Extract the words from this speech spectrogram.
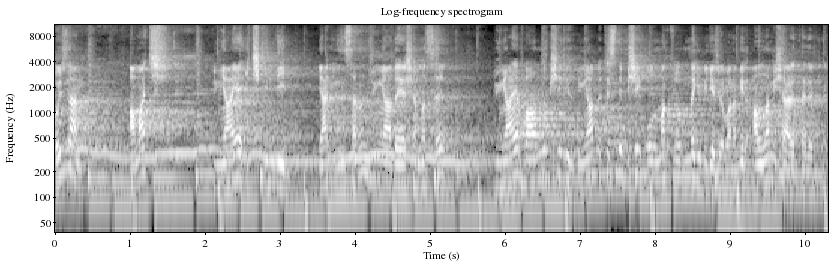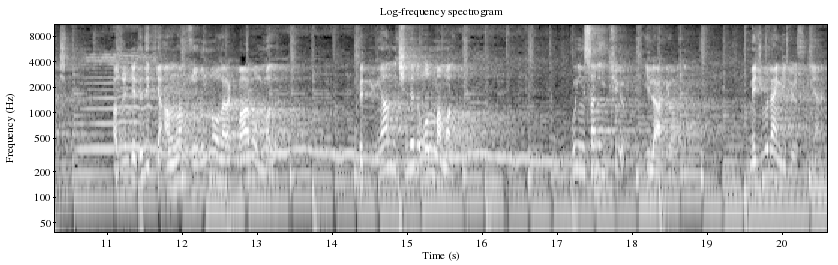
O yüzden amaç dünyaya içkin değil. Yani insanın dünyada yaşaması dünyaya bağımlı bir şey değil. Dünyanın ötesinde bir şey olmak zorunda gibi geliyor bana bir anlam işaret edebilmek için. Az önce dedik ya anlam zorunlu olarak var olmalı. Ve dünyanın içinde de olmamalı. Bu insanı itiyor ilahi olarak. Mecburen gidiyorsun yani.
